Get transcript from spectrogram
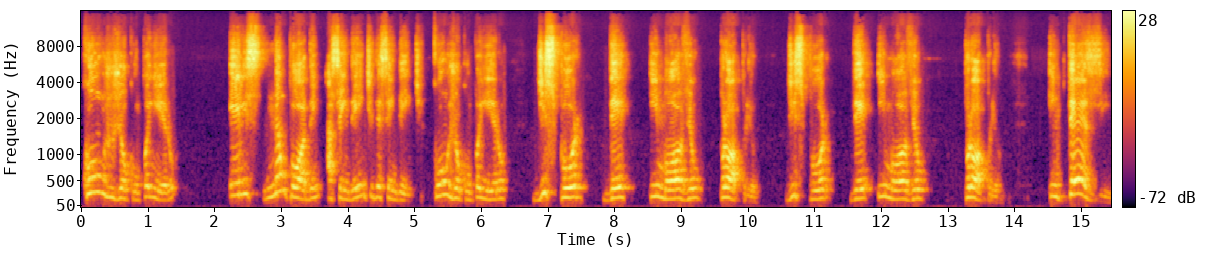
cônjuge ou companheiro, eles não podem, ascendente e descendente, cônjuge ou companheiro, dispor de imóvel próprio. Dispor de imóvel próprio. Em tese,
